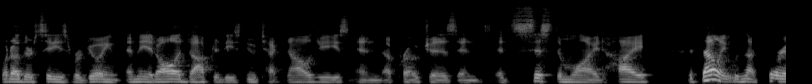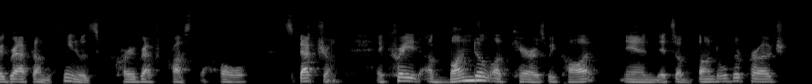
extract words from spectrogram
what other cities were doing. And they had all adopted these new technologies and approaches and, and system wide high it's not only it was not choreographed on the scene, it was choreographed across the whole spectrum. It created a bundle of care, as we call it, and it's a bundled approach.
